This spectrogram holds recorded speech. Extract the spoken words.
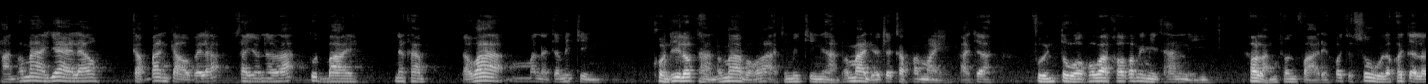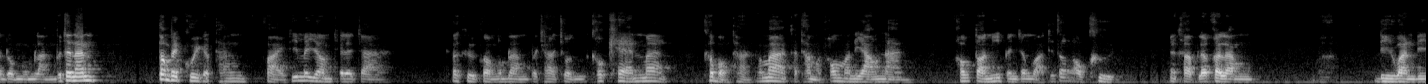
ฐานพม่าแย่แล้วกลับบ้านเก่าไปแล้วไซโยนาระกุดบายนะครับ แต่ว่ามันอาจจะไม่จริง คนที่ลบฐานพม่าบอกว่าอาจจะไม่จริงฐานพม่าเดี๋ยวจะกลับมาใหม่ อาจจะฟื้นตัว เพราะว่าเขาก็ไม่มีทางหนีเข้าหลังชนฝ่ายเดี๋ยวเขาจะสู้แล้วเขาจะระดมกำลัง เพราะฉะนั้นต้องไปคุยกับทางฝ่ายที่ไม่ยอมเจรจา ก็คือกองกำลังประชาชนเขาแค้นมากเขาบอกฐานพม่ากระทำกับเขามายาวนานเขาตอนนี้เป็นจังหวะที่ต้องเอาคืนนะครับ แล้วกำลังดีวันดี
